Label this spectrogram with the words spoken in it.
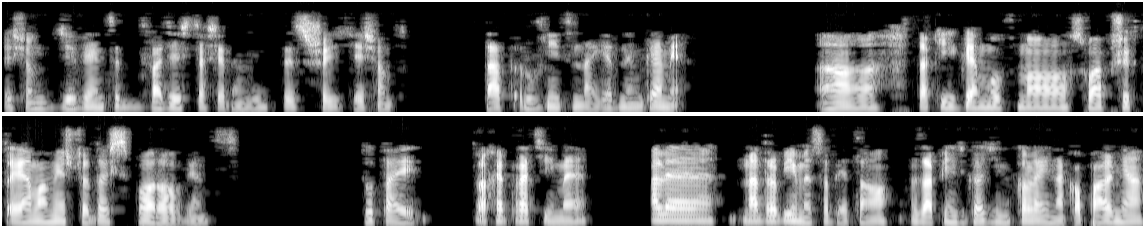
tysiąc dziewięćset dwadzieścia siedem, więc to jest 60 stat różnicy na jednym gemie. A takich gemów, no, słabszych to ja mam jeszcze dość sporo, więc tutaj trochę tracimy, ale nadrobimy sobie to. Za 5 godzin kolejna kopalnia,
